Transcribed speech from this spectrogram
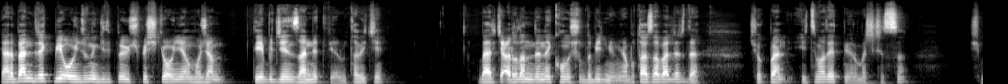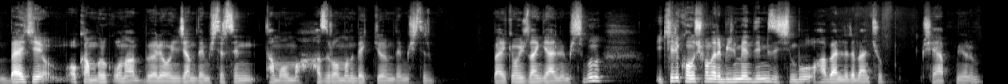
Yani ben direkt bir oyuncunun gidip de 3-5-2 oynayalım hocam diyebileceğini zannetmiyorum. Tabii ki belki aralarında ne konuşuldu bilmiyorum. Yani bu tarz haberleri de çok ben itimat etmiyorum açıkçası. Şimdi belki Okan Buruk ona böyle oynayacağım demiştir. Senin tam olma, hazır olmanı bekliyorum demiştir. Belki oyuncudan gelmemiştir. Bunu ikili konuşmaları bilmediğimiz için bu haberlere ben çok şey yapmıyorum.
